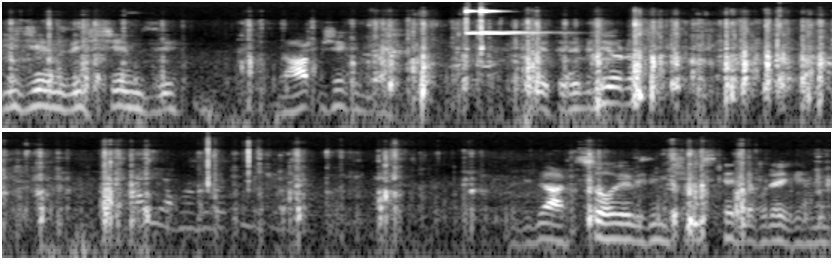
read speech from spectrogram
yiyeceğimizi, içeceğimizi rahat bir şekilde getirebiliyoruz. Böyle bir artısı oluyor bizim için bisikletle buraya gelmenin.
